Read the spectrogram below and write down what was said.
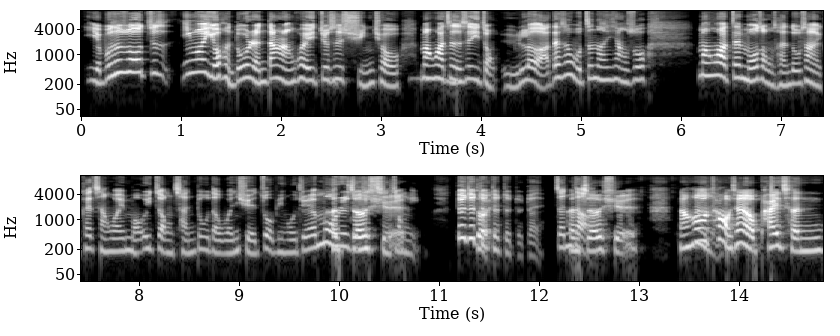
也不是说就是因为有很多人当然会就是寻求漫画真的是一种娱乐啊，但是我真的很想说，漫画在某种程度上也可以成为某一种程度的文学作品。我觉得末日就是其中一，对对对对对对对，真的哲学。然后他好像有拍成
